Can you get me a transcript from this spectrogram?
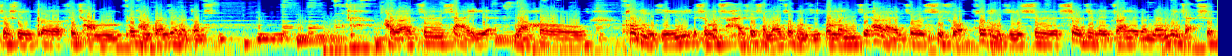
这是一个非常非常关键的东西。好了，这是下一页。然后作品集什么还是什么作品集？我们接下来就细说。作品集是设计类专业的能力展示，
